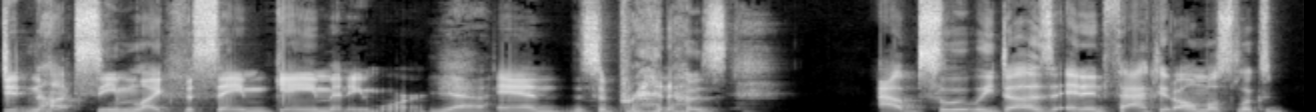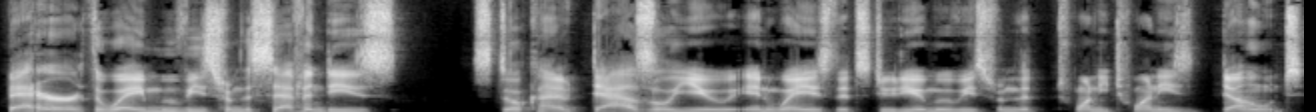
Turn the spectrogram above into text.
did not seem like the same game anymore. Yeah. And The Sopranos absolutely does. And in fact, it almost looks better the way movies from the 70s still kind of dazzle you in ways that studio movies from the 2020s don't,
